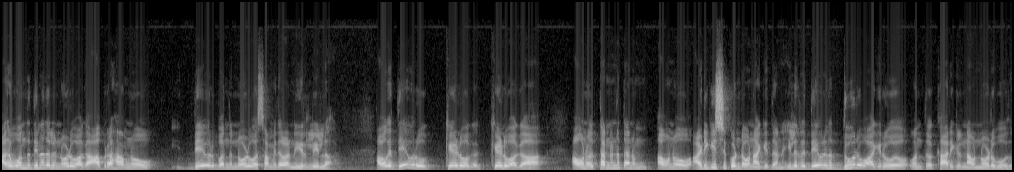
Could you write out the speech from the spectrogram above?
ಆದರೆ ಒಂದು ದಿನದಲ್ಲಿ ನೋಡುವಾಗ ಅಬ್ರಹಾಮ್ನು ದೇವರು ಬಂದು ನೋಡುವ ಸಮಯದಲ್ಲಿ ಇರಲಿಲ್ಲ. ಆವಾಗ ದೇವರು ಕೇಳುವಾಗ ಕೇಳುವಾಗ ಅವನು ತನ್ನನ್ನು ತಾನು, ಅವನು ಅಡಗಿಸಿಕೊಂಡವನಾಗಿದ್ದಾನೆ. ಇಲ್ಲಂದರೆ ದೇವರಿಂದ ದೂರವಾಗಿರುವಂಥ ಕಾರ್ಯಗಳು ನಾವು ನೋಡಬಹುದು.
